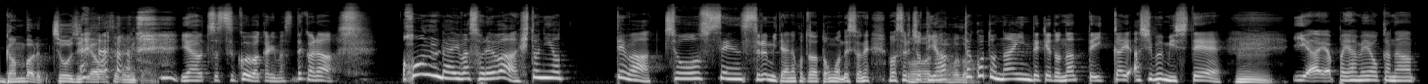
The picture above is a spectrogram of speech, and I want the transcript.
ん。頑張る。帳尻合わせるみたいな。いや、すごいわかります。だから、本来はそれは人によっては挑戦するみたいなことだと思うんですよね。まあそれちょっとやったことないんだけどなって一回足踏みして、うん。いや、やっぱやめようかな、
